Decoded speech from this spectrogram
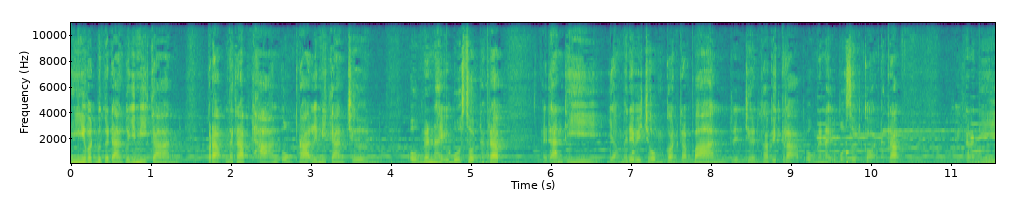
นี้วัดบึงกระดานก็จะมีการปรับนะครับฐานองค์พระและมีการเชิญ องค์ด้านในอุโบสถนะครับให้ท่านที่ยังไม่ได้ไปชมก่อนกลับบ้านเรียนเชิญเข้าไปกราบองค์ด้านในอุโบสถก่อนนะครับในขณะนี้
